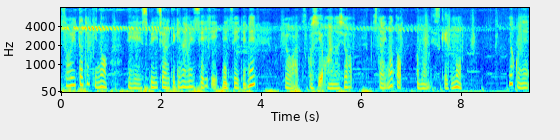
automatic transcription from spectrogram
そういった時の、えー、スピリチュアル的なメッセージについてね今日は少しお話をしたいなと思うんですけれどもよくね、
